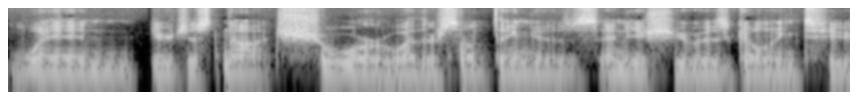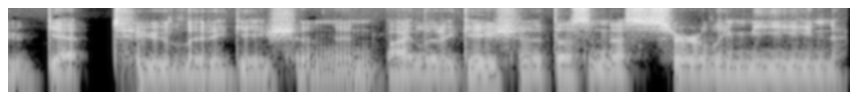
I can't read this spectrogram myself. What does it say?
when you're just not sure whether something is an issue is going to get to litigation. And by litigation, it doesn't necessarily mean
